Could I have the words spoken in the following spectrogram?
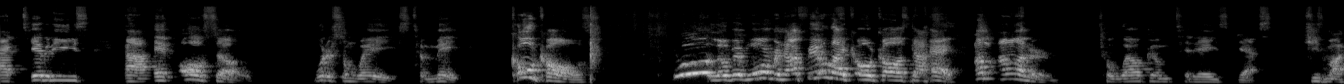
activities uh, and also what are some ways to make cold calls Woo, a little bit warmer. And I feel like cold calls now. Hey, I'm honored to welcome today's guest. She's my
